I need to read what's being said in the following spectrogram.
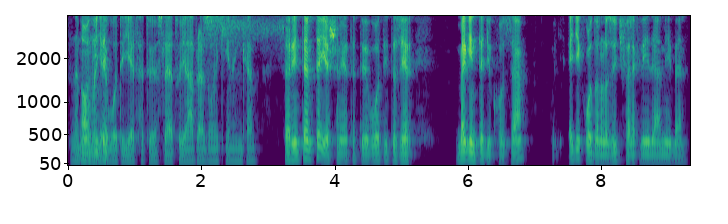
Nem Na, tudom, mennyire egy... volt így érthető, ezt lehet, hogy ábrázolni kéne inkább. Szerintem teljesen érthető volt. Itt azért megint tegyük hozzá, hogy egyik oldalon az ügyfelek védelmében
